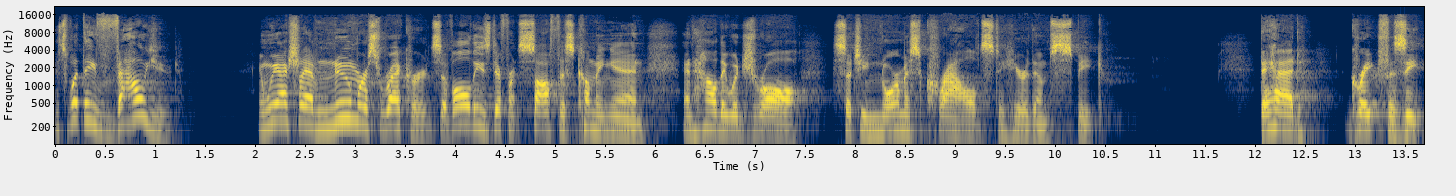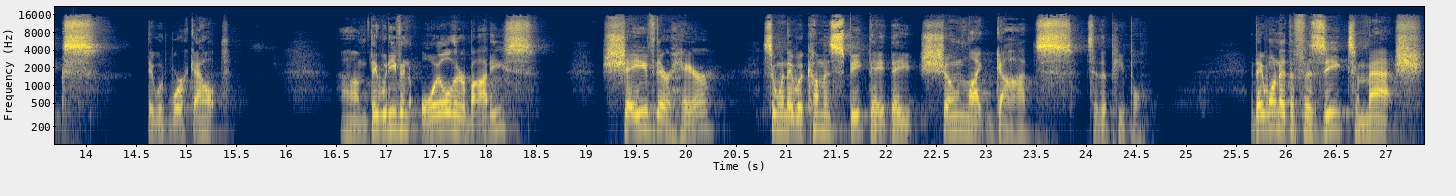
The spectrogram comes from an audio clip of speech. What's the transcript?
it's what they valued. And we actually have numerous records of all these different sophists coming in and how they would draw such enormous crowds to hear them speak. They had great physiques, they would work out. Um, they would even oil their bodies, shave their hair. So when they would come and speak, they, they shone like gods to the people. They wanted the physique to match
